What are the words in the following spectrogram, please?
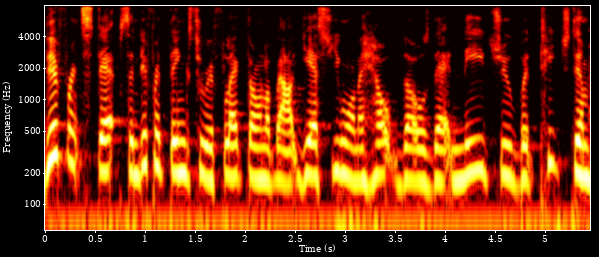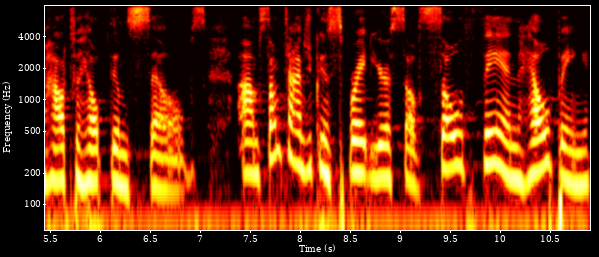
different steps and different things to reflect on about yes you want to help those that need you but teach them how to help themselves. Um, sometimes you can spread yourself so thin helping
